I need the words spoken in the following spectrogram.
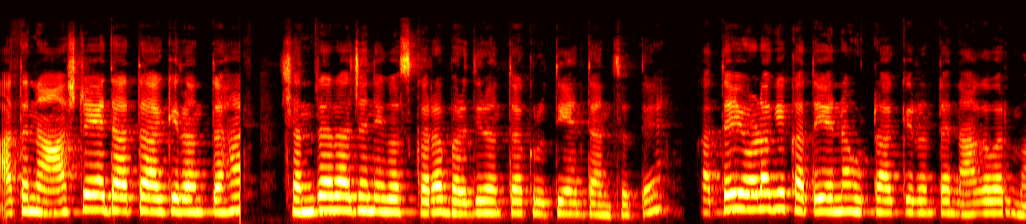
ಆತನ ಆಶ್ರಯದಾತ ಆಗಿರೋಂತಹ ಚಂದ್ರರಾಜನಿಗೋಸ್ಕರ ಬರೆದಿರೋಂಥ ಕೃತಿ ಅಂತ ಅನಿಸುತ್ತೆ. ಕಥೆಯೊಳಗೆ ಕಥೆಯನ್ನು ಹುಟ್ಟುಹಾಕಿರುವಂಥ ನಾಗವರ್ಮ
